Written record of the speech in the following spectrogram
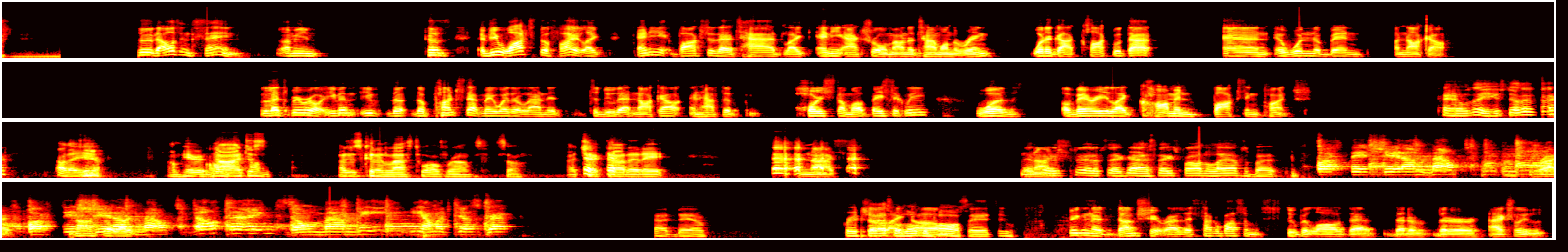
Dude, that was insane. I mean, because if you watch the fight, like any boxer that's had like any actual amount of time on the ring would have got clocked with that, and it wouldn't have been a knockout. Let's be real. Even, even the the punch that Mayweather landed to do that knockout and have to hoist them up basically was a very like common boxing punch. Hey, Jose, you still there? Oh, there you Yeah. go. I'm here. No, Um, I just um, I just couldn't last 12 rounds, so I checked out at eight. Nice. That Nice. man straight up said, guys, thanks for all the laughs, but Fuck this shit, I'm out. Right. Fuck this Nah, so shit, like- I'm out. No thanks, don't mind me. I'ma just grab. goddamn. Pretty So, that's like, what Logan um, Paul said too. Speaking of dumb shit, right? Let's talk about some stupid laws that that are that are actually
